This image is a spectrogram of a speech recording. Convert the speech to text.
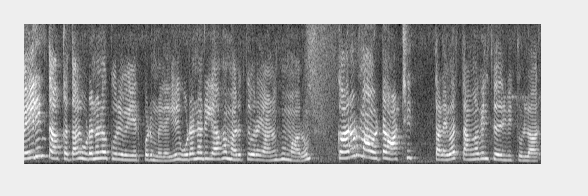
வெயிலின் தாக்கத்தால் உடல்நலக்குறைவு ஏற்படும் நிலையில் உடனடியாக மருத்துவரை அணுகுமாறும் கரூர் மாவட்ட ஆட்சித் தலைவர் தங்கவில் தெரிவித்துள்ளார்.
